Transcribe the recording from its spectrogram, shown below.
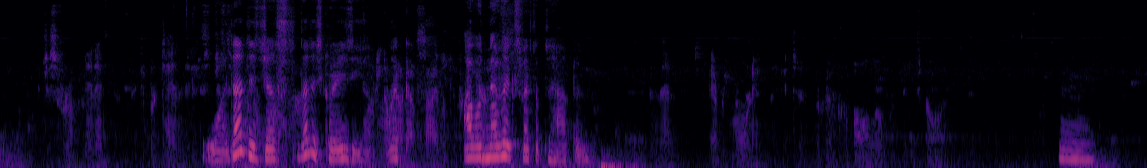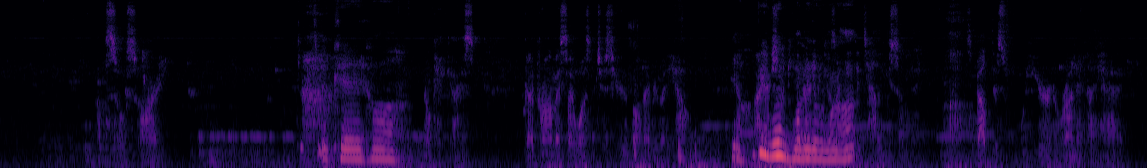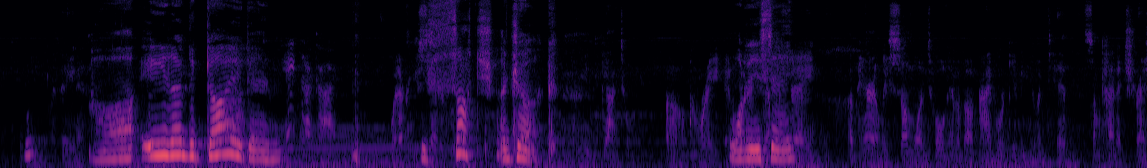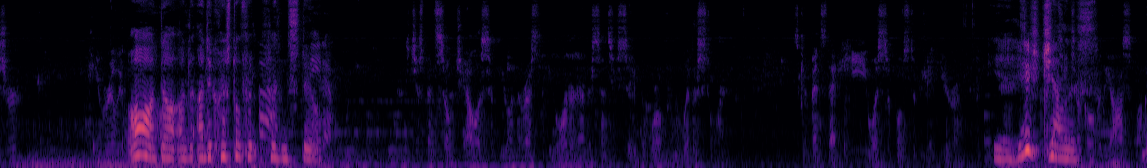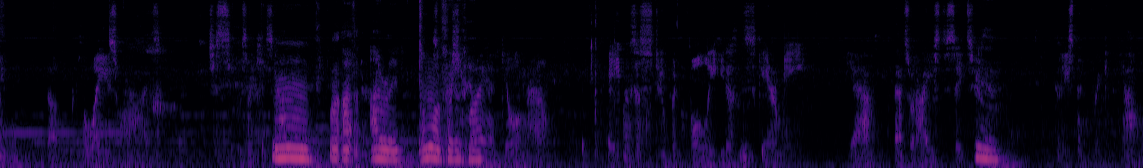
just for a minute, I can pretend that he's Wow, just that is just that is crazy. Like outside looking for I would never expect that to happen. And then every morning I get to remember all over that he's gone. Hmm. I'm so sorry. It's okay. Oh, Okay, guys. I promise I wasn't just here to bum everybody out. yeah. Hope you came bumming everyone I out. need to tell you something. It's about this weird run-in I Oh, Aiden, the guy again. Hate that guy. Whatever you He's such a jerk. really got to him. Oh, great. And What did he say? Apparently, someone told him about Ivor giving you a tip, some kind of treasure. He really Oh, the uh, the, uh, the crystal flint, flint and steel. He's just been so jealous of you and the rest of the Order ever since you saved the world from the Witherstorm. He's convinced that he was supposed to be a hero. Yeah, he's just Since he jealous. took over the Ocelot, the blaze rods. It like he's got Mm, I, I, I really, I'm not afraid of pushing him. Maya and Gill around. Aiden's a stupid bully. He doesn't scare me. Yeah, that's what I used to say too. Yeah. But he's been freaking me out.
